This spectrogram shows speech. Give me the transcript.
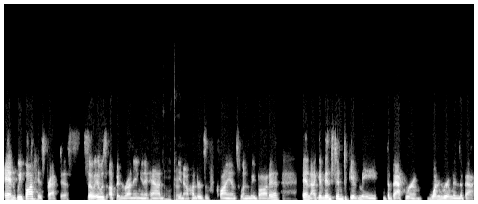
and we bought his practice so it was up and running and it had Okay. you know hundreds of clients when we bought it and i convinced him to give me the back room one room in the back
